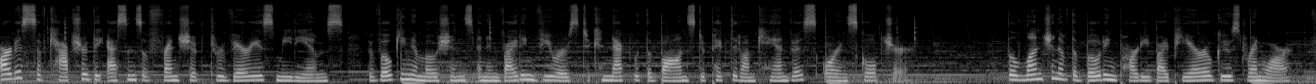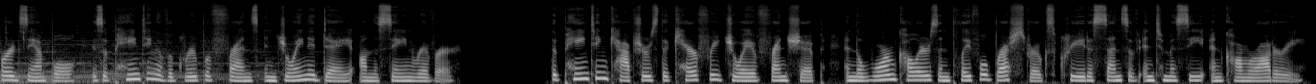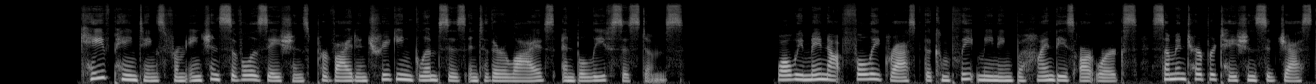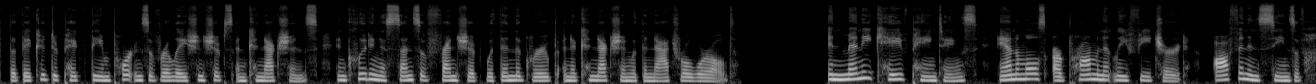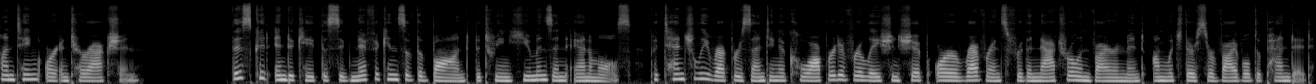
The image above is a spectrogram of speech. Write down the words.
Artists have captured the essence of friendship through various mediums, evoking emotions and inviting viewers to connect with the bonds depicted on canvas or in sculpture. The Luncheon of the Boating Party by Pierre Auguste Renoir, for example, is a painting of a group of friends enjoying a day on the Seine River. The painting captures the carefree joy of friendship, and the warm colors and playful brushstrokes create a sense of intimacy and camaraderie. Cave paintings from ancient civilizations provide intriguing glimpses into their lives and belief systems. While we may not fully grasp the complete meaning behind these artworks, some interpretations suggest that they could depict the importance of relationships and connections, including a sense of friendship within the group and a connection with the natural world. In many cave paintings, animals are prominently featured, often in scenes of hunting or interaction. This could indicate the significance of the bond between humans and animals, potentially representing a cooperative relationship or a reverence for the natural environment on which their survival depended.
